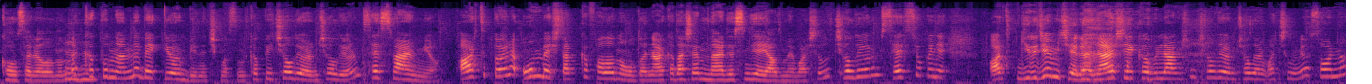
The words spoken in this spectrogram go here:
konser alanında. Kapının önünde bekliyorum birinin çıkmasını. Kapıyı çalıyorum, çalıyorum. Ses vermiyor. Artık böyle 15 dakika falan oldu. Hani arkadaşlarım neredesin diye yazmaya başladı. Çalıyorum, ses yok. Hani artık gireceğim içeri. Hani her şeyi kabullenmişim. Çalıyorum, çalıyorum, açılmıyor. Sonra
